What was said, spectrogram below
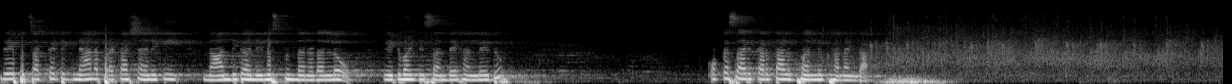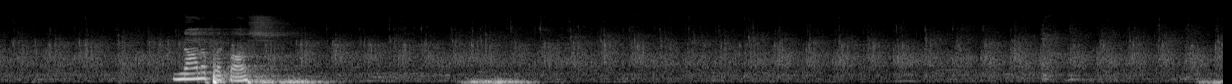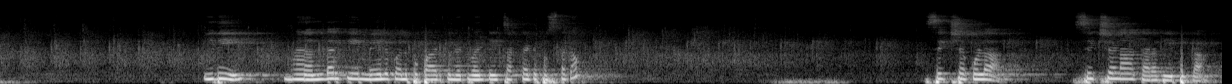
రేపు చక్కటి జ్ఞాన ప్రకాశానికి నాందిగా నిలుస్తుందనడంలో ఎటువంటి సందేహం లేదు ఒక్కసారి కరతాళ ధ్వనులు ఘనంగా జ్ఞానప్రకాష్. ఇది మనందరికీ మేలుకొలుపు పాడుతున్నటువంటి చక్కటి పుస్తకం. శిక్షకుల శిక్షణ కరదీపిక.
